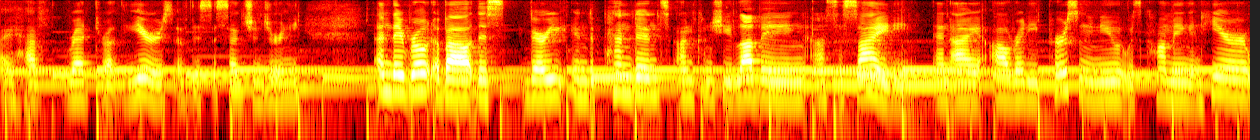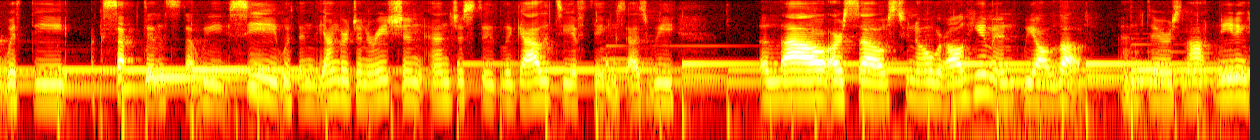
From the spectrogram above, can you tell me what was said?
I have read throughout the years of this ascension journey. And they wrote about this very independent, unconsciously loving uh, society. And I already personally knew it was coming in here with the acceptance that we see within the younger generation and just the legality of things as we allow ourselves to know we're all human, we all love. And there's not needing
